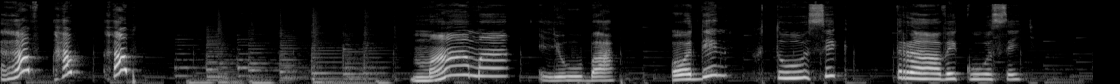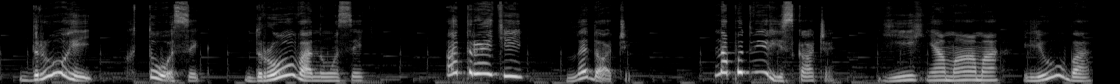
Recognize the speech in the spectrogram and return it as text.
Гав, гав, гав. Мама Люба. Один хтосик трави косить другий хтосик дрова носить, а третій ледачий. На подвір'ї скаче. Їхня мама Люба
